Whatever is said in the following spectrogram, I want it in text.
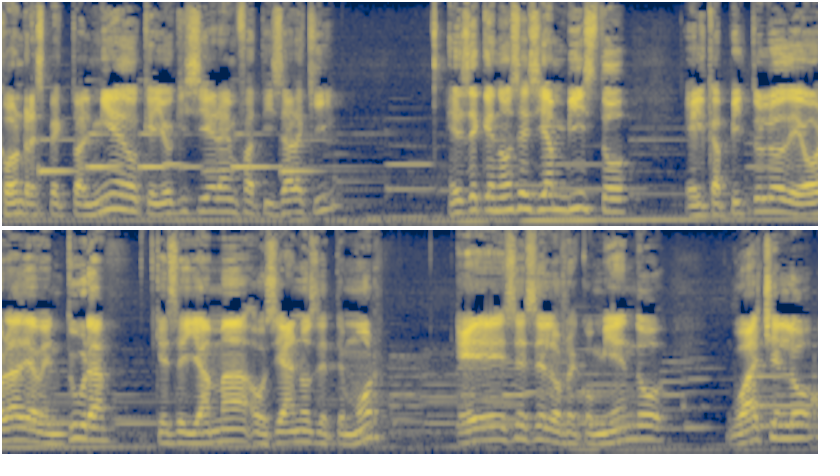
con respecto al miedo que yo quisiera enfatizar aquí es de que no sé si han visto el capítulo de Hora de Aventura que se llama Océanos de Temor. Ese se lo recomiendo, guáchenlo.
